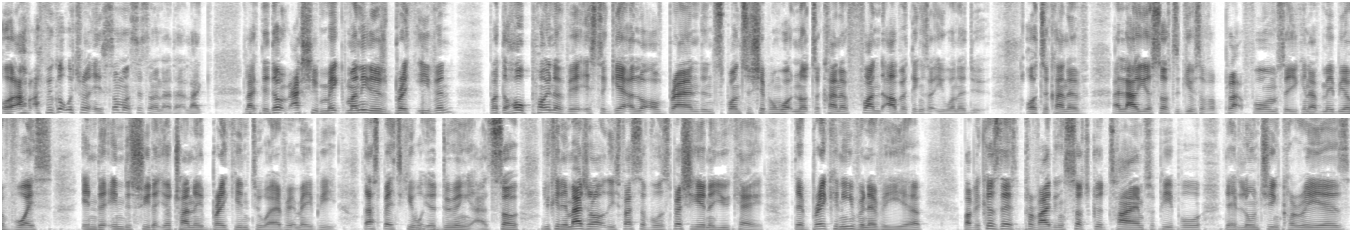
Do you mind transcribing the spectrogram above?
or I, I, forgot which one is. Someone said something like that. Like, like they don't actually make money; they just break even. But the whole point of it is to get a lot of brand and sponsorship and whatnot to kind of fund other things that you want to do, or to kind of allow yourself to give yourself a platform so you can have maybe a voice in the industry that you're trying to break into, wherever it may be. That's basically what you're doing it as. So you can imagine a lot of these festivals, especially in the UK, they're breaking even every year. But because they're providing such good times for people, they're launching careers,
